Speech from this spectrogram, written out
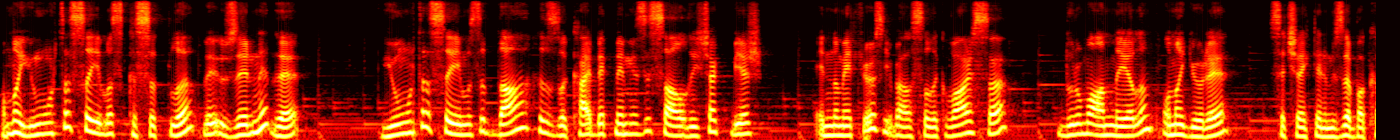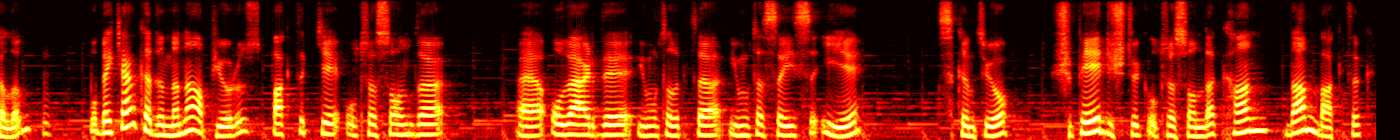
Ama yumurta sayımız kısıtlı ve üzerine de yumurta sayımızı daha hızlı kaybetmemizi sağlayacak bir endometrioz gibi hastalık varsa durumu anlayalım. Ona göre seçeneklerimize bakalım. Bu bekar kadında ne yapıyoruz? Baktık ki ultrasonda e, overde, yumurtalıkta yumurta sayısı iyi. Sıkıntı yok. Şüpheye düştük ultrasonda. Kandan baktık.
